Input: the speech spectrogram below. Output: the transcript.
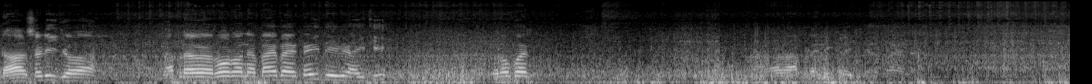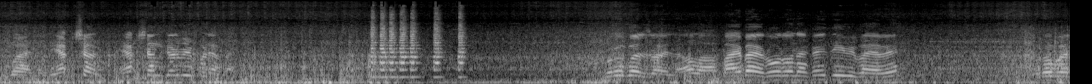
ઢાળ સડી ગયો આપણે હવે રોરોને બાય બાય કહી દેવી અહીંથી. બરોબર? આપણે નીકળી ગયા એક્શન એક્શન કરવી પડે ભાઈ બરોબર, સાહેબ. હાલો બાય બાય રોરોને કહી દેવી ભાઈ હવે. બરોબર?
